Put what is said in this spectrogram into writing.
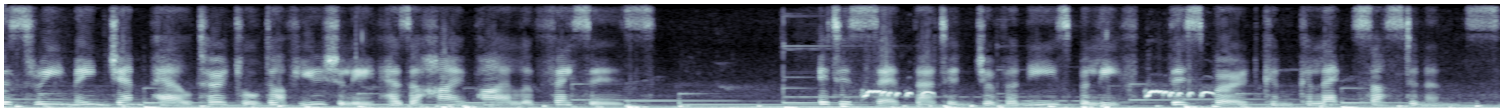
The three main gempel turtle dove usually has a high pile of faces. It is said that in Javanese belief, this bird can collect sustenance.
